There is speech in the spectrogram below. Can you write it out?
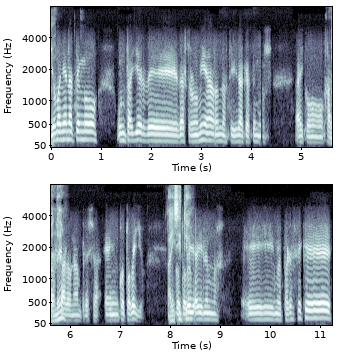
Yo mañana tengo un taller de, astronomía, una actividad que hacemos ahí con Jarascada, una empresa, en Cotobello. ¿Hay sitio? y me parece que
